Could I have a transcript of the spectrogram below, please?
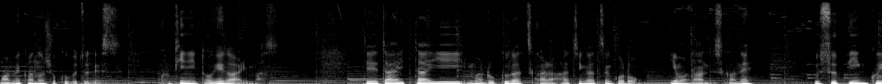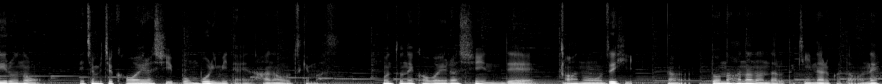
マメ科の植物です。茎にトゲがあります。で大体、まあ、6月から8月頃今なんですかね薄ピンク色のめちゃめちゃ可愛らしいぼんぼりみたいな花をつけます。ほんとね可愛らしいんであのぜひどんな花なんだろうって気になる方はね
